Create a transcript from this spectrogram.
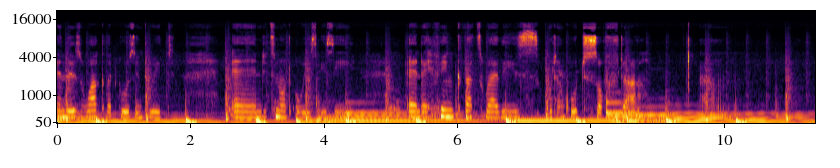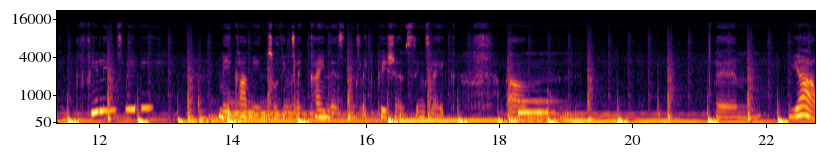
And there's work that goes into it and it's not always easy. And i think that's where these quote unquote softer feelings maybe may come in. So things like kindness things like patience things like um, um yeah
